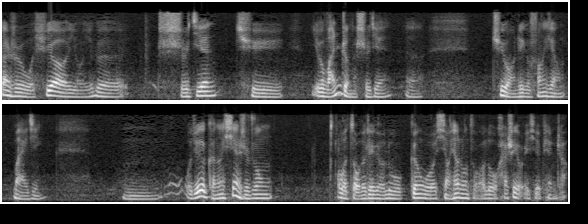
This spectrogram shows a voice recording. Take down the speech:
但是我需要有一个时间去一个完整的时间，嗯，去往这个方向迈进。嗯，我觉得可能现实中我走的这个路跟我想象中走的路还是有一些偏差。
